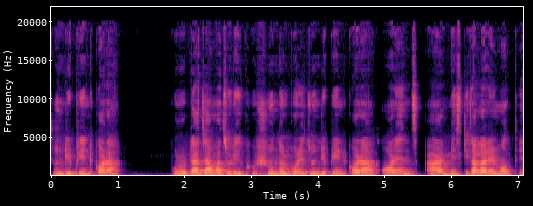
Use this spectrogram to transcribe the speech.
চুনরি প্রিন্ট করা। পুরোটা জামা জুড়ে খুব সুন্দর করে চুনরি প্রিন্ট করা অরেঞ্জ আর মিষ্টি কালারের মধ্যে।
